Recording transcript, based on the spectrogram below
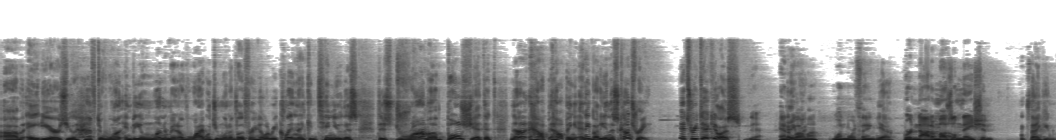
um, eight years, you have to want and be in wonderment of why would you want to vote for Hillary Clinton and continue this this drama of bullshit that's not help, helping anybody in this country. It's ridiculous. yeah. And Anyway. Obama, one more thing. Yeah. We're not a Muslim nation. Thank you.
